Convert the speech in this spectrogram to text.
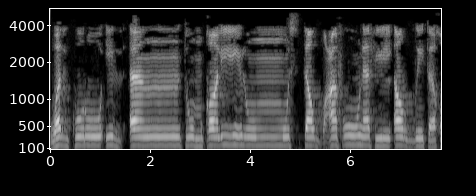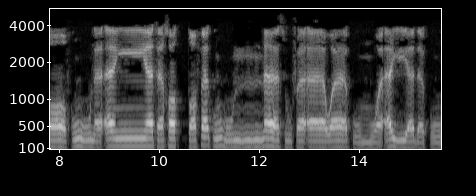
وَاذْكُرُوا إِذْ أَنْتُمْ قَلِيلٌ مُسْتَضْعَفُونَ فِي الْأَرْضِ تَخَافُونَ أَنْ يَتَخَطَّفُوا اصطفكم الناس فآواكم وأيدكم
